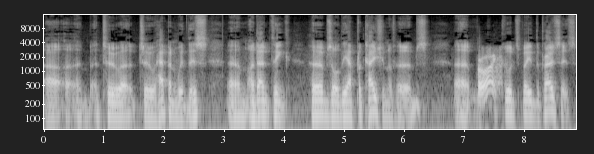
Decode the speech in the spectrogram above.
uh, uh, to uh, to happen with this. Um, I don't think herbs or the application of herbs uh, Right. could speed the process.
